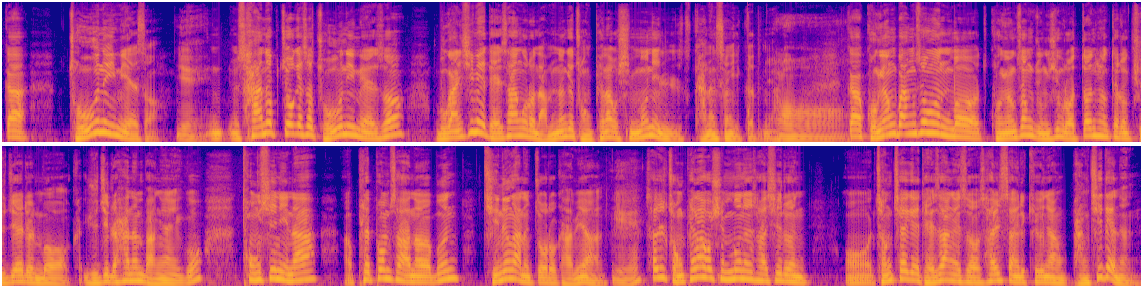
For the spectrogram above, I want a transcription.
그러니까 좋은 의미에서 예. 산업 쪽에서 좋은 의미에서 무관심의 대상으로 남는 게 종편하고 신문일 가능성이 있거든요. 어. 그러니까 공영방송은 뭐 공영성 중심으로 어떤 형태로 규제를 뭐 유지를 하는 방향이고 통신이나 어, 플랫폼 산업은 진흥하는 쪽으로 가면 예. 사실 종편하고 신문은 사실은 어 정책의 대상에서 사실상 이렇게 그냥 방치되는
